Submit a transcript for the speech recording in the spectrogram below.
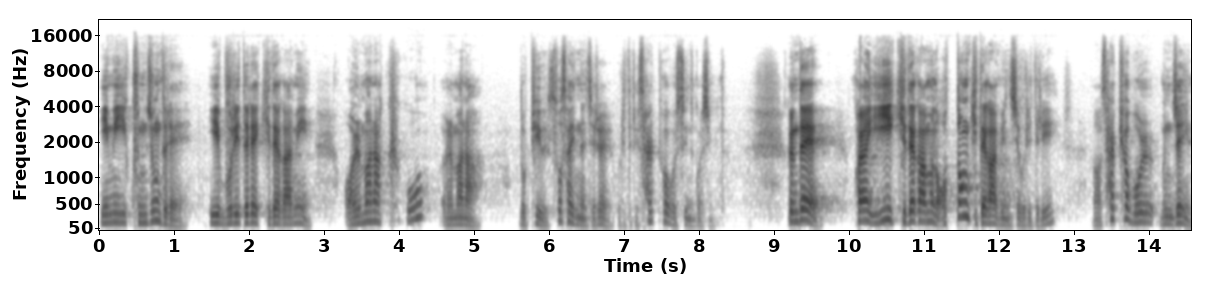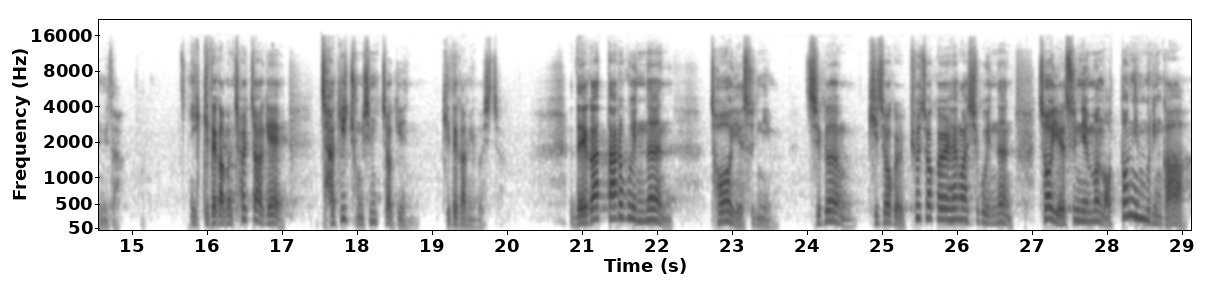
이미 이 군중들의 이 무리들의 기대감이 얼마나 크고 얼마나 높이 솟아 있는지를 우리들이 살펴볼 수 있는 것입니다. 그런데 과연 이 기대감은 어떤 기대감인지 우리들이 어, 살펴볼 문제입니다. 이 기대감은 철저하게 자기 중심적인 기대감인 것이죠. 내가 따르고 있는 저 예수님, 지금 기적을, 표적을 행하시고 있는 저 예수님은 어떤 인물인가?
